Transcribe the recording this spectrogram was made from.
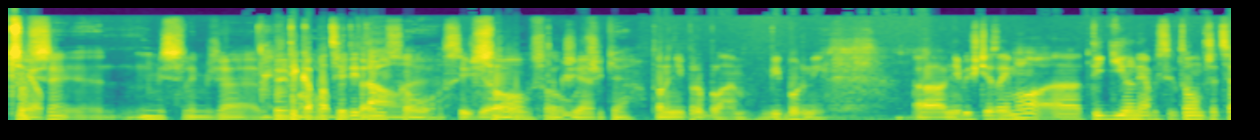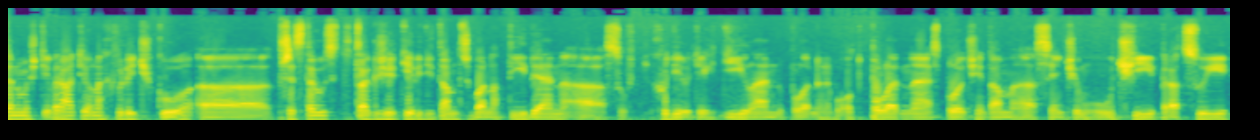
Což si eh, myslím, že by Ty kapacity být tam reálné. jsou asi, že jsou, jo? Jsou, Takže určitě. to není problém. Výborný. Uh, mě by ještě zajímalo uh, ty dílny, abych se k tomu přece jenom ještě vrátil na chviličku. Uh, představuji si to tak, že ti lidi tam třeba na týden chodí do těch dílen, dopoledne nebo odpoledne, společně tam se něčemu učí, pracují.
